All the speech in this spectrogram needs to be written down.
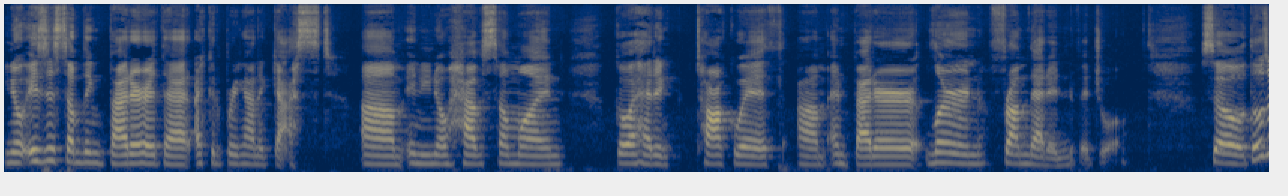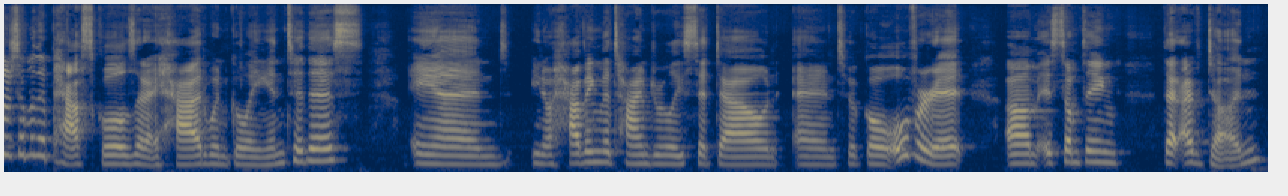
you know, is this something better that I could bring on a guest um, and you know have someone go ahead and talk with um, and better learn from that individual. So those are some of the past goals that I had when going into this and you know having the time to really sit down and to go over it um, is something that I've done.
